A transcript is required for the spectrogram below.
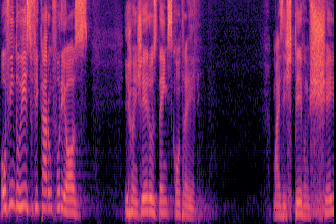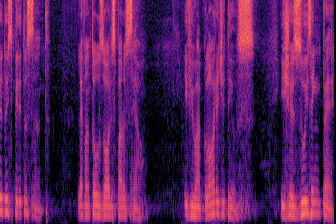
Ouvindo isso, ficaram furiosos e rangeram os dentes contra ele. Mas Estevão, cheio do Espírito Santo, levantou os olhos para o céu e viu a glória de Deus e Jesus em pé,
